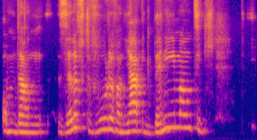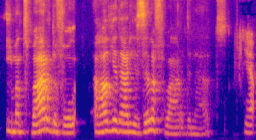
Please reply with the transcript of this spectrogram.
om dan zelf te voelen van ja, ik ben iemand, ik, iemand waardevol. Haal je daar je zelfwaarde uit? Ja,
